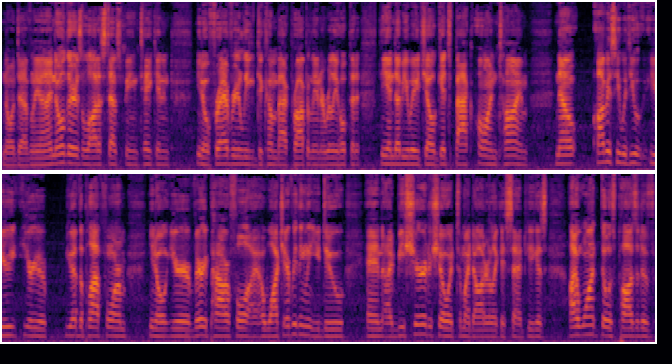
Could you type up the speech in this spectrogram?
No, definitely. And I know there's a lot of steps being taken, you know, for every league to come back properly. And I really hope that the NWHL gets back on time. Now, obviously, with you, you you're you have the platform. You know, you're very powerful. I, I watch everything that you do, and I'd be sure to show it to my daughter, like I said, because I want those positive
